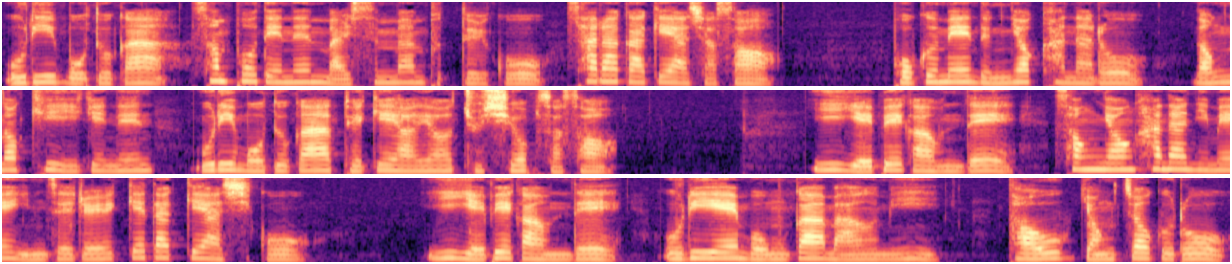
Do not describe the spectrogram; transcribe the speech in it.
우리 모두가 선포되는 말씀만 붙들고 살아가게 하셔서 복음의 능력 하나로 넉넉히 이기는 우리 모두가 되게 하여 주시옵소서. 이 예배 가운데 성령 하나님의 임재를 깨닫게 하시고 이 예배 가운데 우리의 몸과 마음이 더욱 영적으로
